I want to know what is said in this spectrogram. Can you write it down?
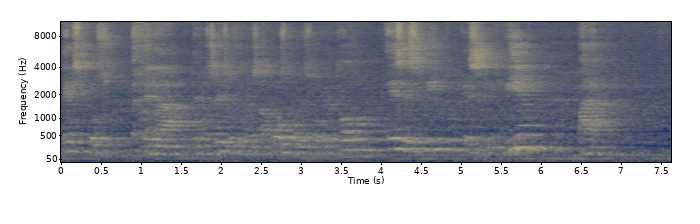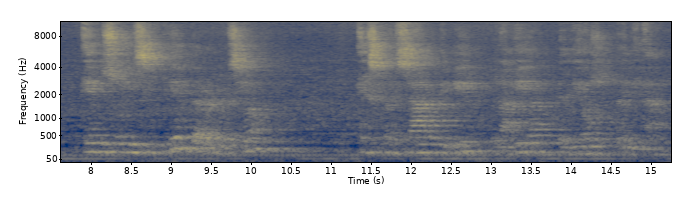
textos de, los hechos de los apóstoles, sobre todo ese espíritu que se para, en su incipiente reflexión, expresar, vivir la vida de Dios Trinidad.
